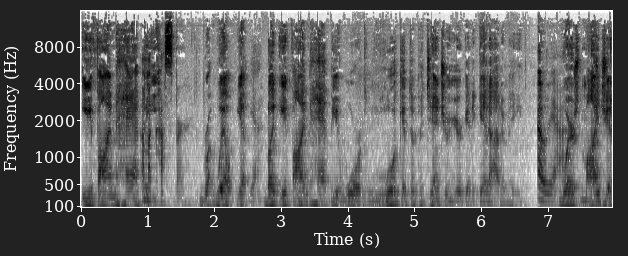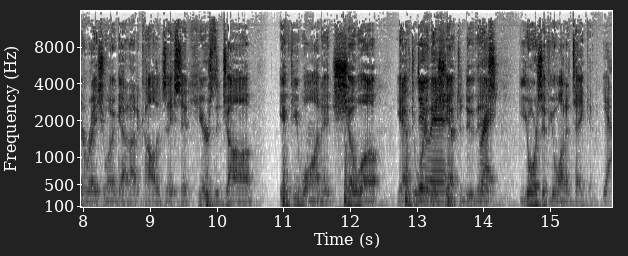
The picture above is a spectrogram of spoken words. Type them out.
if I'm happy, I'm a cusper. Right, well, yeah, Yeah. But if I'm happy at work, look at the potential you're going to get out of me. Oh yeah. Whereas my generation, when I got out of college, they said, "Here's the job. If you want it, show up. You have to wear Do this. You have to do this. Right. Yours if you want to take it." Yeah.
